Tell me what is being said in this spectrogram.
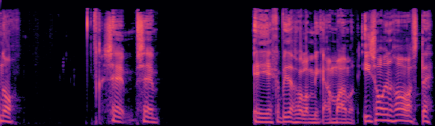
No, se, se ei ehkä pitäisi olla mikään maailman isoin haaste,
